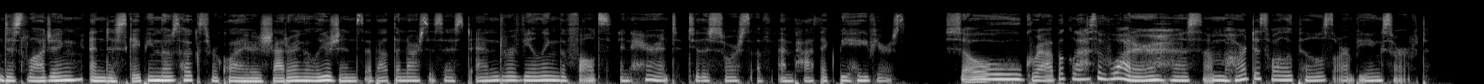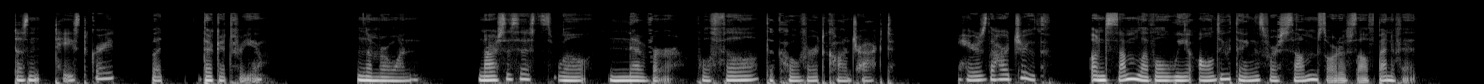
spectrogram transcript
Dislodging and escaping those hooks requires shattering illusions about the narcissist and revealing the faults inherent to the source of empathic behaviors. So grab a glass of water as some hard to swallow pills are being served. Doesn't taste great, they're good for you. Number one, narcissists will never fulfill the covert contract. Here's the hard truth. On some level, we all do things for some sort of self-benefit.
